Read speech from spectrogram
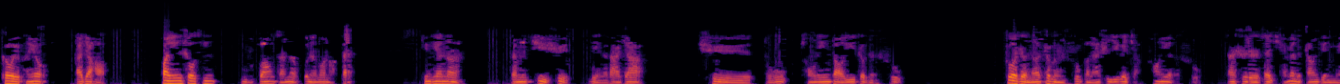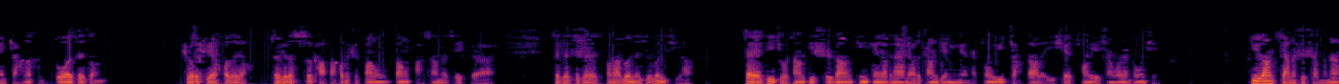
各位朋友，大家好，欢迎收听武装咱的互联网脑袋。今天呢，咱们继续领着大家去读《从零到一》这本书。作者呢，这本书本来是一个讲创业的书，但是在前面的章节里面讲了很多这种哲学或者哲学的思考吧，或者是方方法上的这个这个这个方法论的一些问题哈。在第九章、第十章，今天要跟大家聊的章节里面，他终于讲到了一些创业相关的东西。第九章讲的是什么呢？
